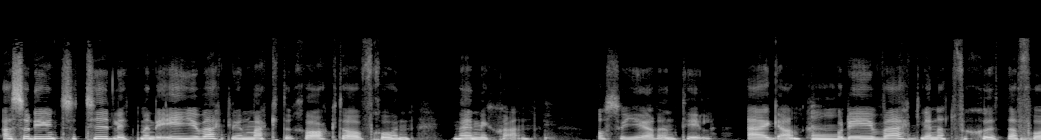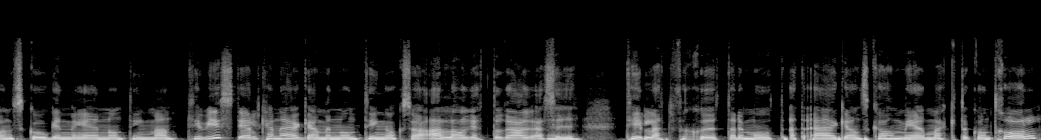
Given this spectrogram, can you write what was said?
alltså det är ju inte så tydligt, men det är ju verkligen makt rakt av från människan. Och så ger den till ägaren. Mm. Och det är ju verkligen att förskjuta från skogen är någonting man till viss del kan äga, men någonting också alla har rätt att röra sig i. Mm. Till att förskjuta det mot att ägaren ska ha mer makt och kontroll.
